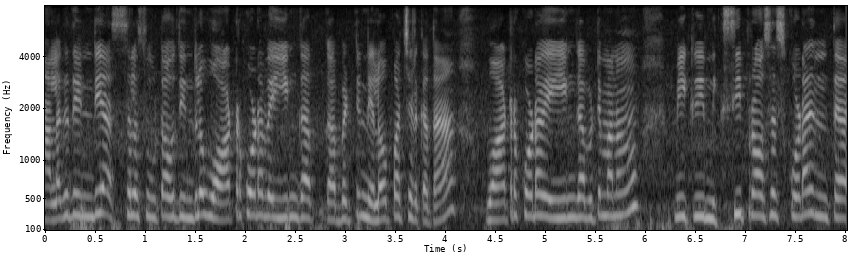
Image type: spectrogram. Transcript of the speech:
నలగదండి. అస్సలు సూట్ అవుతుంది ఇందులో వాటర్ కూడా వేయం కాబట్టి నిలవ కదా. వాటర్ కూడా వేయం కాబట్టి మనం మీకు ఈ మిక్సీ ప్రాసెస్ కూడా ఇంత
